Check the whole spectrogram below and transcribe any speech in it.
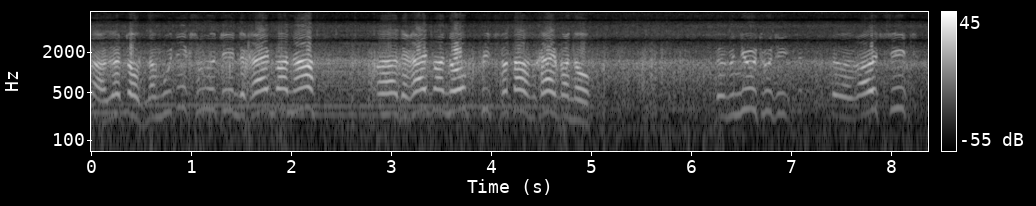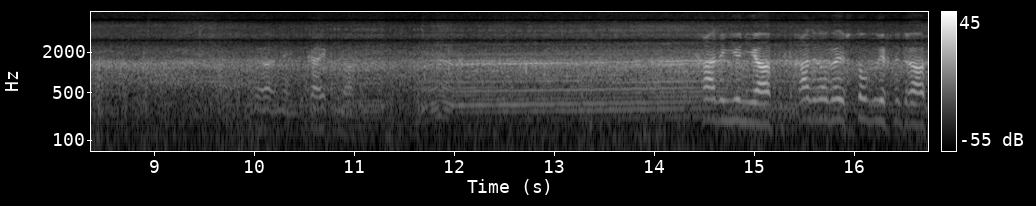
Nou, let op, dan moet ik zo meteen de rijbaan af, eh, de rijbaan op, fiets vanaf de rijbaan op. Ik ben benieuwd hoe die eruit ziet. Ja, nee, kijk maar. Ik ga er hier niet af, ik ga er wel bij de stoplichten eraf.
